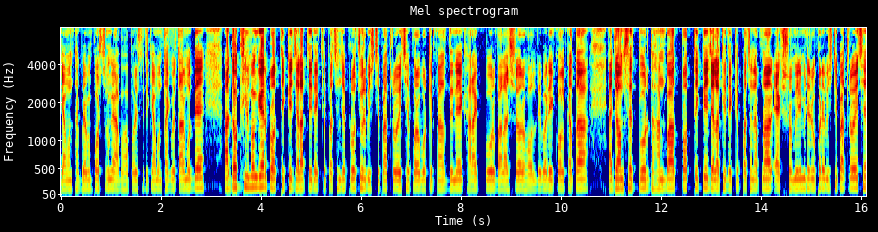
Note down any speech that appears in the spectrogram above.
কেমন থাকবে এবং পশ্চিমবঙ্গের আবহাওয়া পরিস্থিতি কেমন থাকবে, তার মধ্যে দক্ষিণবঙ্গের প্রত্যেকটি জেলাতেই দেখতে পাচ্ছেন যে প্রচুর বৃষ্টিপাত রয়েছে। পরবর্তী পাঁচ দিনে খড়গপুর বালাসর হলদিবাড়ি, কলকাতা জমশেদপুর, ধানবাদ প্রত্যেকটি জেলাতেই দেখতে পাচ্ছেন আপনার একশো মিলিমিটার উপরে বৃষ্টিপাত রয়েছে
